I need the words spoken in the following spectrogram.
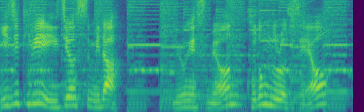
이지TV의 이지였습니다 이용했으면 구독 눌러주세요.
